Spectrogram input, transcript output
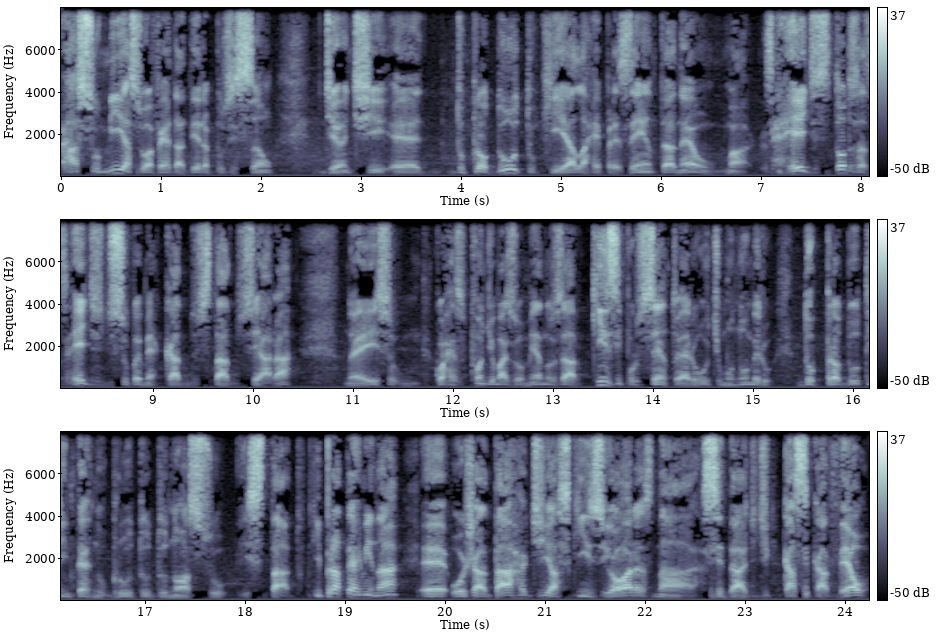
assumir a sua verdadeira posição diante é, do produto que ela representa, né? Uma redes, todas as redes de supermercado do estado do Ceará, né? Isso corresponde mais ou menos a 15% era o último número do produto interno bruto do nosso estado. E para terminar, é, hoje à tarde às 15 horas na cidade de Cascavel,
